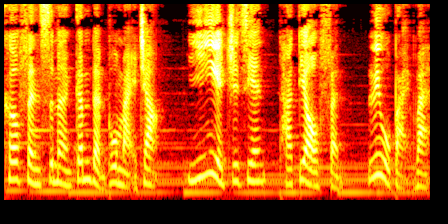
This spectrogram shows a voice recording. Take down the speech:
可粉丝们根本不买账。一夜之间，他掉粉六百万。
